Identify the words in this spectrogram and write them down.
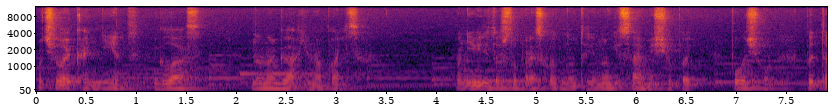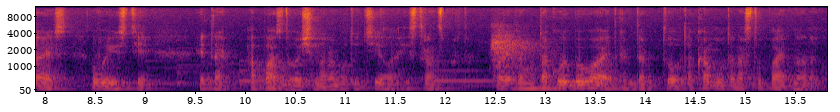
У человека нет глаз на ногах и на пальцах. Он не видит то, что происходит внутри. Ноги сами щупают почву, пытаясь вывести это опаздывающее на работу тело из транспорта. Поэтому такое бывает, когда кто-то кому-то наступает на ногу.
